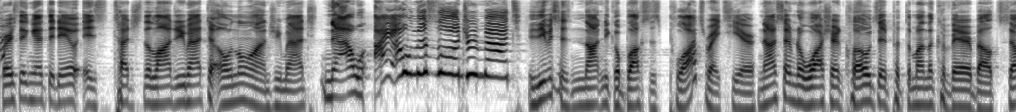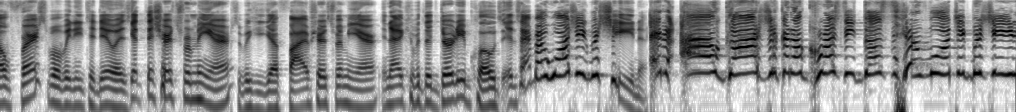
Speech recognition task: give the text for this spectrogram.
First thing you have to do is touch the laundry mat to own the laundry mat. Now, I own this laundry mat! It even says not NicoBlox' plots right here. Now it's time to wash our clothes and put them on the conveyor belt. So first, what we need to do is get the shirts from here. So we can get five shirts from here. And now we can put the dirty clothes inside my washing machine. And oh gosh, look at how crusty dusty our washing machine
